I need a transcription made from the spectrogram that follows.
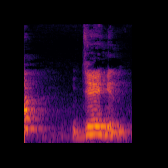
జై హింద్.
